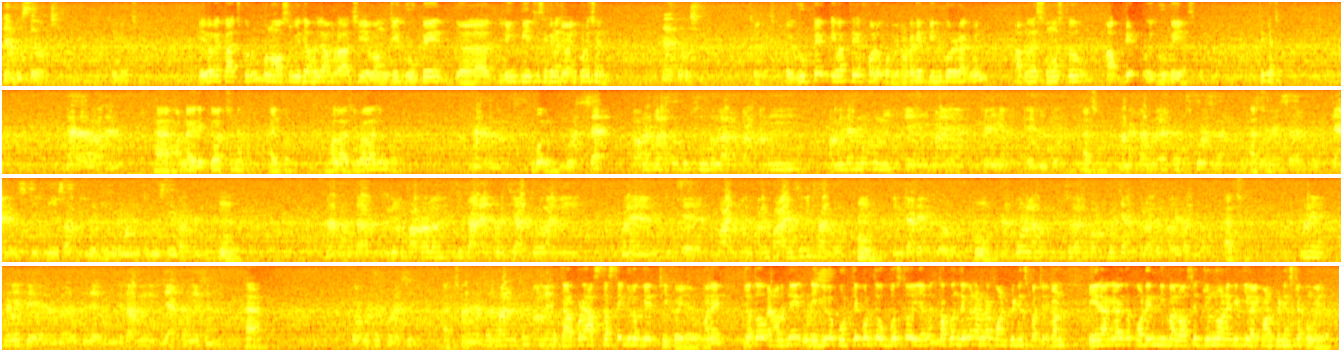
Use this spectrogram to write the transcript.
হ্যাঁ বুঝতে পারছি। ঠিক আছে। এইভাবে কাজ করুন কোনো অসুবিধা হলে আমরা আছি এবং যে গ্রুপে লিংক দিয়েছি সেখানে জয়েন করেছেন? হ্যাঁ করেছি। ঠিক আছে। ওই গ্রুপটাই এবার থেকে ফলো করবেন ওটাকে পিন করে রাখবেন আপনাদের সমস্ত আপডেট ওই গ্রুপেই আসবে। ঠিক আছে? হ্যাঁ আছেন? হ্যাঁ আপনাকে দেখতে পাচ্ছি না। এই তো ভালো আছি। ভালো আছেন তো? হ্যাঁ বলুন। আপনার ক্লাস তো খুব সুন্দর লাগল কারণ আমি আমি স্যার নতুনই এই মানে ট্রেডিং এর এই দিকে আচ্ছা। আমি একটা অনলাইন কোর্স করেছিলাম আচ্ছা। সেখানে স্যার ক্যান্ডেল স্টিক নিয়ে সব কিছু দেখিয়েছিল মানে কিছু বুঝতেই পারতেন তা এগুলো ভালো ভালো আমি কিছু ট্রাই করেছি আজকেও আমি মানে নিফটিতে বাই মানে আমি বাই হিসেবেই থাকব হুম। ইন্টারডে করব। হুম। করলাম দুশো টাকা কম করেছি এক কিলোতে ভালোই লাগল। আচ্ছা। মানে ইয়েতে মানে হচ্ছে যে যেটা আপনি যে একটা দিয়েছেন হ্যাঁ। ও- ওতে করেছি। আচ্ছা। তো তারপরে আস্তে আস্তে এগুলোকে ঠিক হয়ে যাবে। মানে যত আপনি এগুলো করতে করতে অভ্যস্ত হয়ে যাবেন তখন দেখবেন আপনার কনফিডেন্স পাচ্ছেন কারণ এর আগে হয়তো করেননি বা লসের জন্য অনেকে কী হয় কনফিডেন্সটা কমে যায়।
